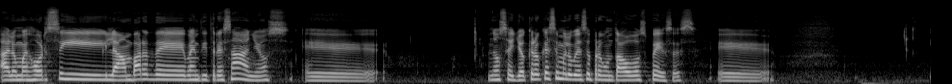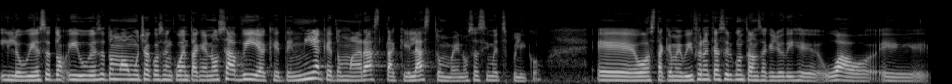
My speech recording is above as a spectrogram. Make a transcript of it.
a lo mejor si la ámbar de 23 años. eh, no sé, yo creo que si me lo hubiese preguntado dos veces. eh, y lo hubiese y hubiese tomado muchas cosas en cuenta que no sabía que tenía que tomar hasta que las tomé, no sé si me explico. Eh, o hasta que me vi frente a circunstancias que yo dije, wow, eh,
